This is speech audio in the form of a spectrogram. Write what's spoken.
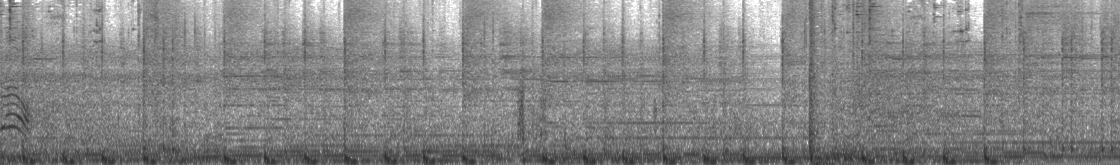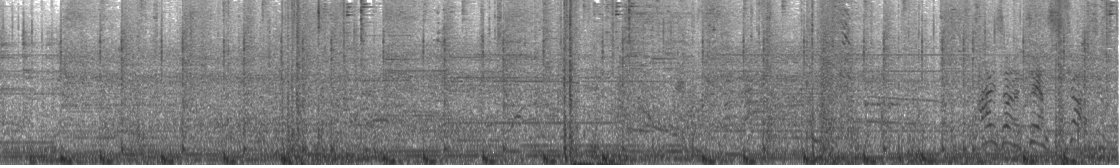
foul. Eyes on a damn shot,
